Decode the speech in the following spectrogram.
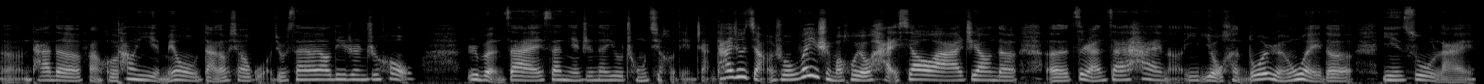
嗯，他的反核抗议也没有达到效果。就是三幺幺地震之后，日本在三年之内又重启核电站。他就讲说，为什么会有海啸啊这样的呃自然灾害呢？有很多人为的因素来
